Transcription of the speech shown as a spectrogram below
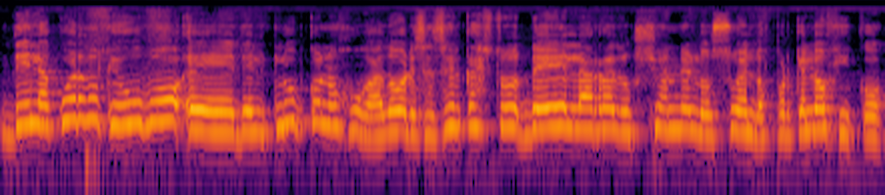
del acuerdo que hubo eh, del club con los jugadores acerca esto de la reducción de los sueldos, porque lógico,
